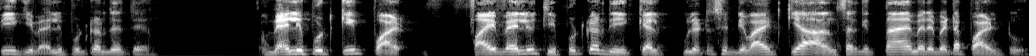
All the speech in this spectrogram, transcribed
पी की वैल्यू पुट कर देते हैं। वैल्यू पुट की फाइव वैल्यू थी पुट कर दी। कैलकुलेटर से डिवाइड किया आंसर कितना है मेरे बेटा? पॉइंट टू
